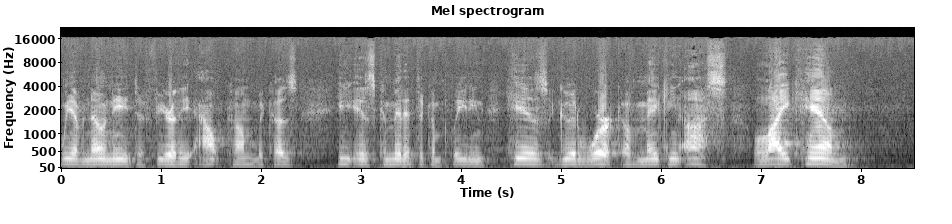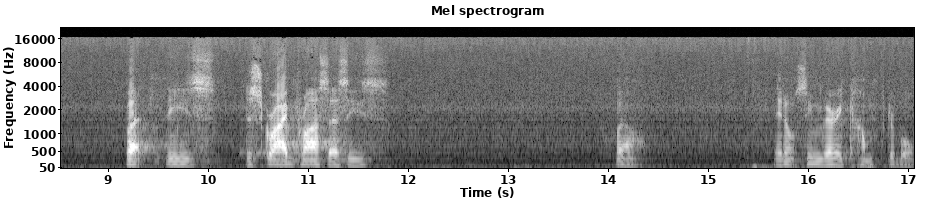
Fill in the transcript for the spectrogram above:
We have no need to fear the outcome because He is committed to completing His good work of making us like Him. But these described processes, well, they don't seem very comfortable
